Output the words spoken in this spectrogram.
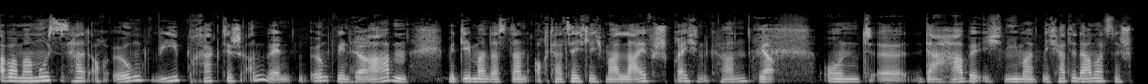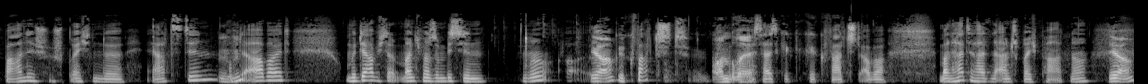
Aber man muss es halt auch irgendwie praktisch anwenden. Irgendwen Ja. haben, mit dem man das dann auch tatsächlich mal live sprechen kann. Ja. Und äh, da habe ich niemanden. Ich hatte damals eine spanisch sprechende Ärztin Mhm. auf der Arbeit und mit der habe ich dann manchmal so ein bisschen ne, Ja. gequatscht. Hombre. Das heißt ge gequatscht, aber man hatte halt einen Ansprechpartner. Ja.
